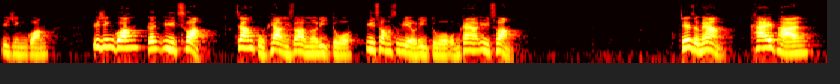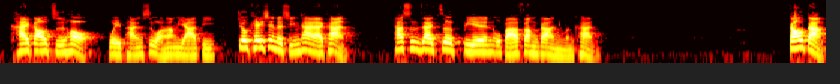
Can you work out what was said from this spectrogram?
玉金光、玉金光跟玉创这张股票，你说有没有利多？玉创是不是也有利多？我们看一下玉创，今天怎么样？开盘开高之后，尾盘是往上压低。就 K 线的形态来看，它是不是在这边？我把它放大，你们看，高档。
